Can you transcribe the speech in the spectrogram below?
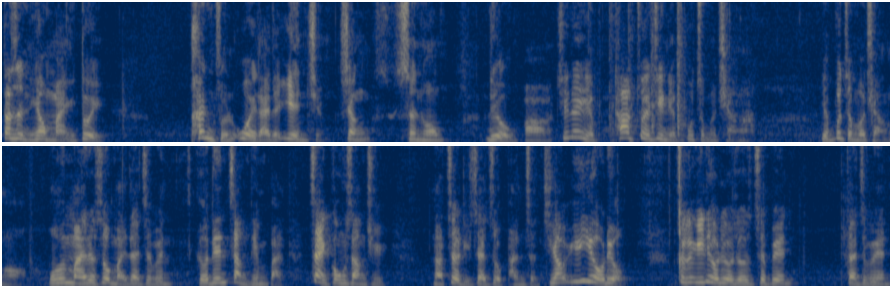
但是你要买对，看准未来的愿景。像深丰六八，今天也它最近也不怎么强啊，也不怎么强哦。我们买的时候买在这边，隔天涨停板再攻上去，那这里在做盘整，只要一六六，这个一六六就是这边，在这边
